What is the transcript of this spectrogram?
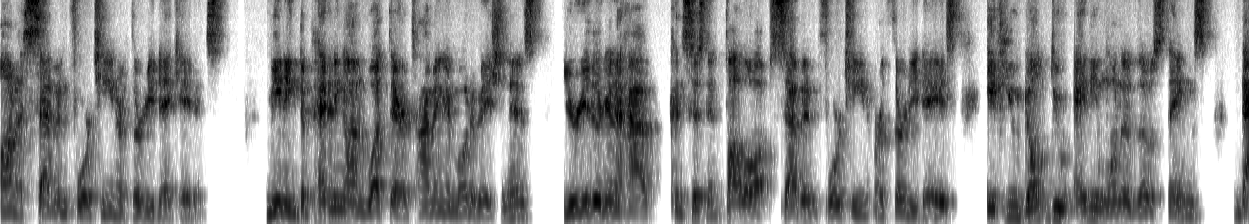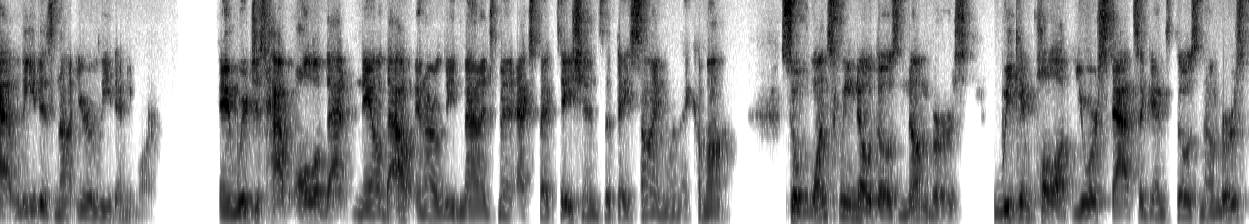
on a 7, 14, or 30 day cadence. Meaning, depending on what their timing and motivation is, you're either going to have consistent follow up 7, 14, or 30 days. If you don't do any one of those things, that lead is not your lead anymore. And we just have all of that nailed out in our lead management expectations that they sign when they come on. So once we know those numbers, we can pull up your stats against those numbers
